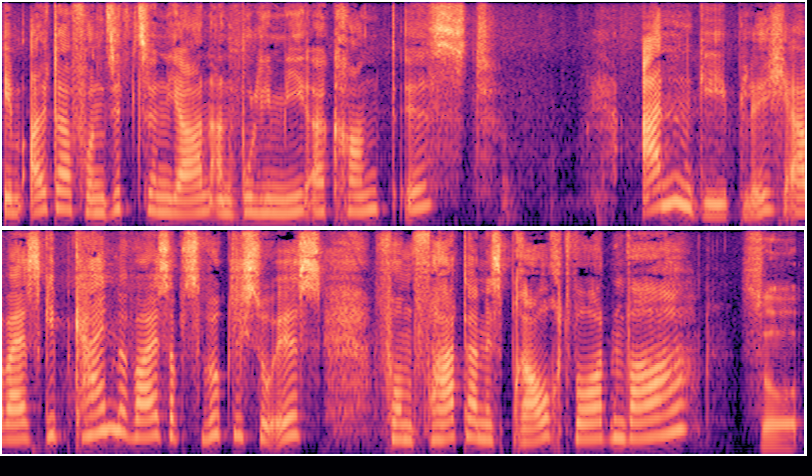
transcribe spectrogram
im Alter von 17 Jahren an Bulimie erkrankt ist. Angeblich, aber es gibt keinen Beweis, ob es wirklich so ist, vom Vater missbraucht worden war. So,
